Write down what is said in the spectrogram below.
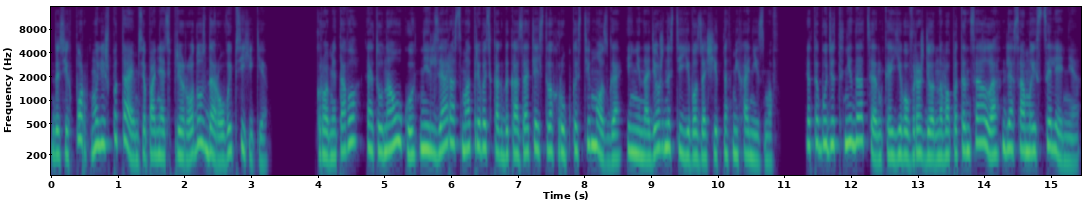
До сих пор мы лишь пытаемся понять природу здоровой психики. Кроме того, эту науку нельзя рассматривать как доказательство хрупкости мозга и ненадежности его защитных механизмов. Это будет недооценкой его врожденного потенциала для самоисцеления.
